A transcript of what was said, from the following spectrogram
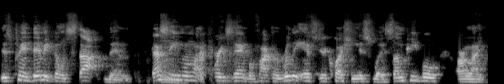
This pandemic don't stop them. That's mm. even like, for example, if I can really answer your question this way, some people are like,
